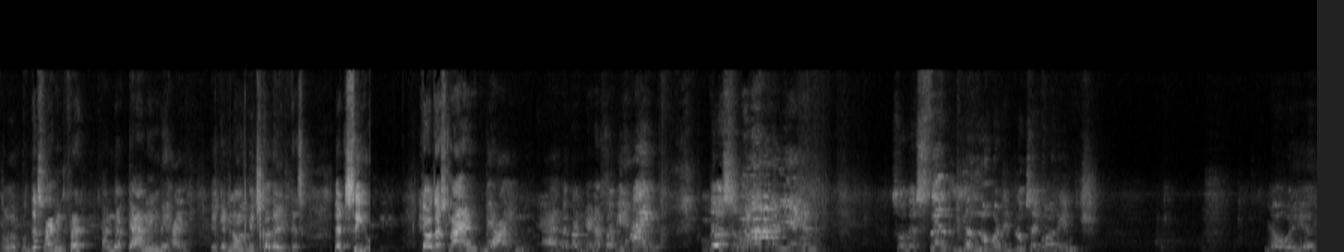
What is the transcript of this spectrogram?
I'm gonna put the slime in front and the can in behind. You can know which color it is. Let's see. Here the slime behind and the containers are behind the slime. So this is yellow, but it looks like orange. Yeah, over here.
